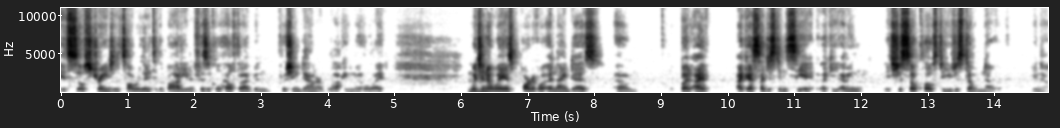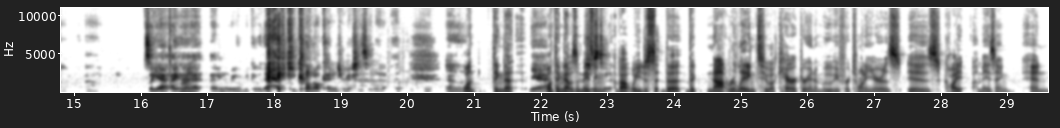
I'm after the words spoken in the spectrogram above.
It's so strange that it's all related to the body and a physical health that I've been pushing down or blocking my whole life, mm-hmm. which in a way is part of what a nine does. Um, but I, I guess I just didn't see it. Like, I mean, it's just so close to you, just don't know it, you know. Um, so yeah, I, right. I, I, don't know where you want me to go with that. I keep going all kind of directions with that. But, um, one thing that yeah, one thing that was amazing a, about what you just said the the not relating to a character in a movie for 20 years is quite amazing. And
